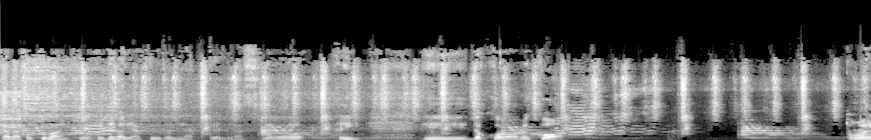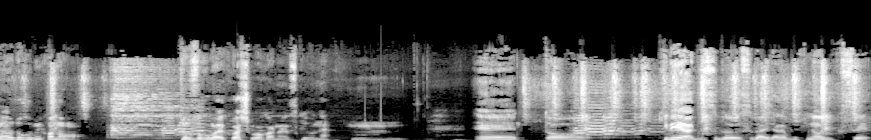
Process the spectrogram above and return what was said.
からソフトバンクを経てのヤクルトになっておりますよ。はい。えー、だからあれか。トライアウト組かなちょっとそこまで詳しくわかんないですけどね。うん。えー、っと、切れ味鋭いスライダーが武器の育成、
